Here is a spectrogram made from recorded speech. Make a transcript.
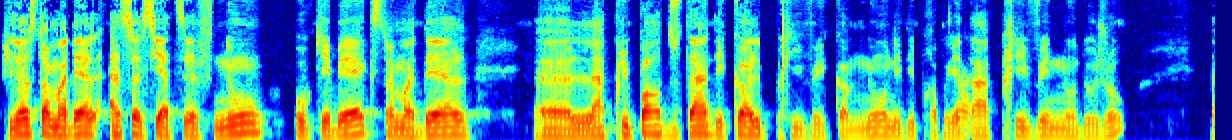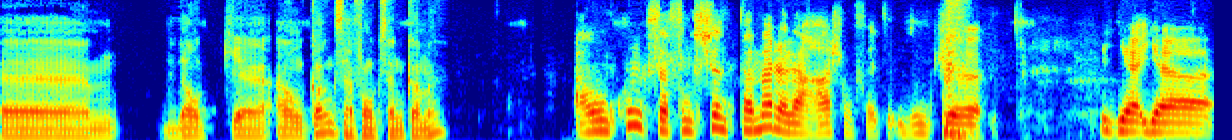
Puis là, c'est un modèle associatif. Nous, au Québec, c'est un modèle euh, la plupart du temps d'école privée. Comme nous, on est des propriétaires privés de nos dojos. Euh, donc, euh, à Hong Kong, ça fonctionne comment? à Hong Kong, ça fonctionne pas mal à l'arrache, en fait. Donc, il y a, y a,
